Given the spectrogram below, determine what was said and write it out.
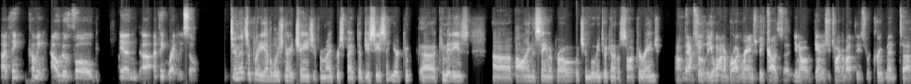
I think, coming out of vogue, and uh, I think rightly so. Tim, that's a pretty evolutionary change from my perspective. Do you see your com- uh, committees uh, following the same approach and moving to a kind of a softer range? Um, absolutely. You want a broad range because, uh, you know, again, as you talk about these recruitment uh,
